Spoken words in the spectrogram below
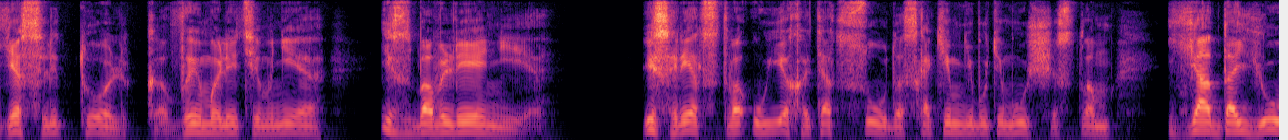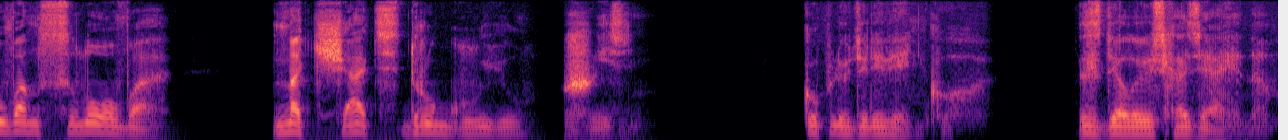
если только вымолите мне избавление и средства уехать отсюда с каким-нибудь имуществом, я даю вам слово начать другую жизнь. Куплю деревеньку, сделаюсь хозяином.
